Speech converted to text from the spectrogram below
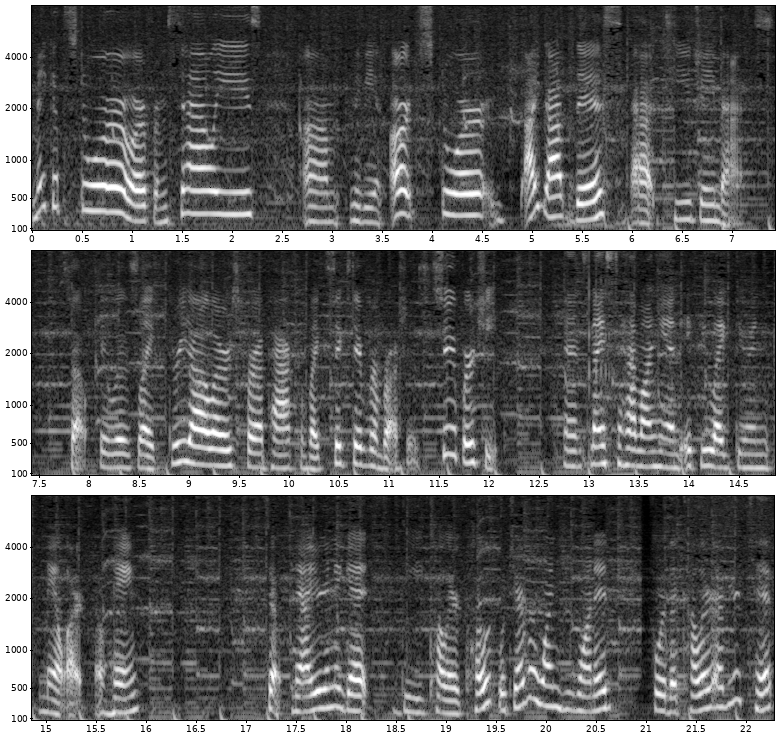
makeup store or from Sally's, um, maybe an art store. I got this at TJ Maxx. So it was like $3 for a pack of like six different brushes. Super cheap. And it's nice to have on hand if you like doing nail art, okay? So now you're gonna get the color coat, whichever one you wanted for the color of your tip.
